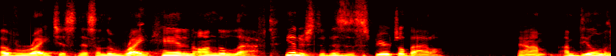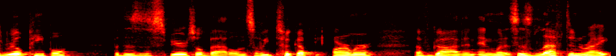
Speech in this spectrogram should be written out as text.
of righteousness on the right hand and on the left. He understood this is a spiritual battle. And I'm, I'm dealing with real people, but this is a spiritual battle. And so he took up the armor of God. And, and when it says left and right,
